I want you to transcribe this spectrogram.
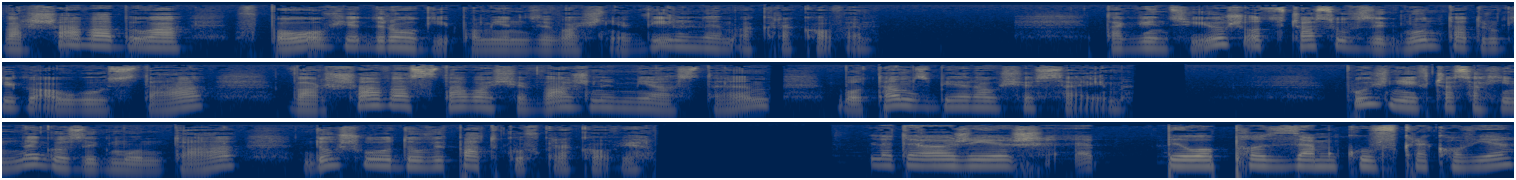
Warszawa była w połowie drogi pomiędzy właśnie Wilnem a Krakowem. Tak więc już od czasów Zygmunta II Augusta Warszawa stała się ważnym miastem, bo tam zbierał się Sejm. Później w czasach innego Zygmunta doszło do wypadku w Krakowie. Dlatego, że już e, było po zamku w Krakowie?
